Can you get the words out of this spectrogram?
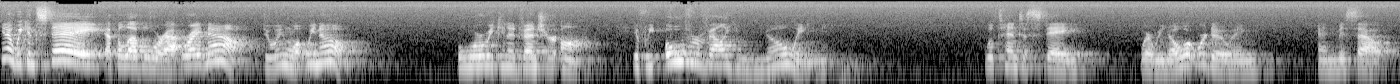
You know, we can stay at the level we're at right now, doing what we know, or we can adventure on. If we overvalue knowing, we'll tend to stay where we know what we're doing and miss out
